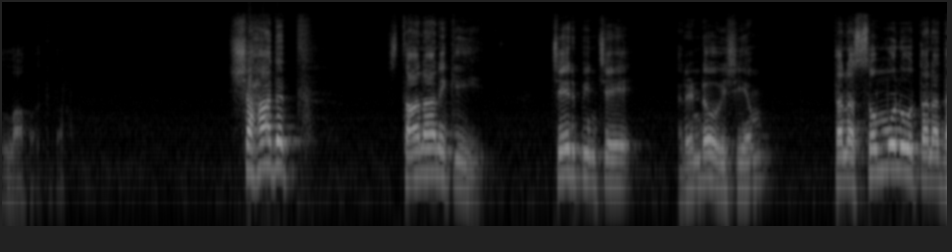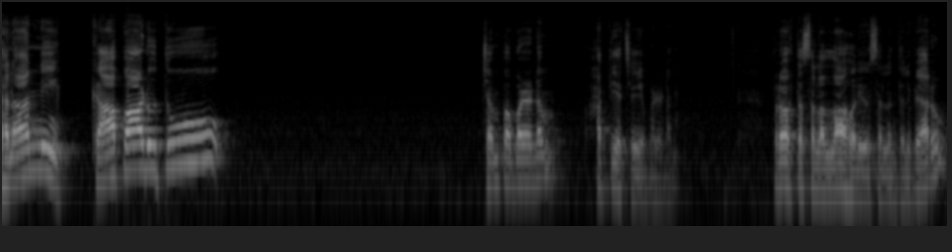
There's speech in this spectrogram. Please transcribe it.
అల్లాహు అక్బర్. షహాదత్ స్థానానికి చేర్పించే రెండో విషయం తన సొమ్మును తన ధనాన్ని కాపాడుతూ చంపబడడం హత్య చేయబడడం. ప్రవక్త సల్లల్లాహు అలైహి వసలం తెలిపారు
